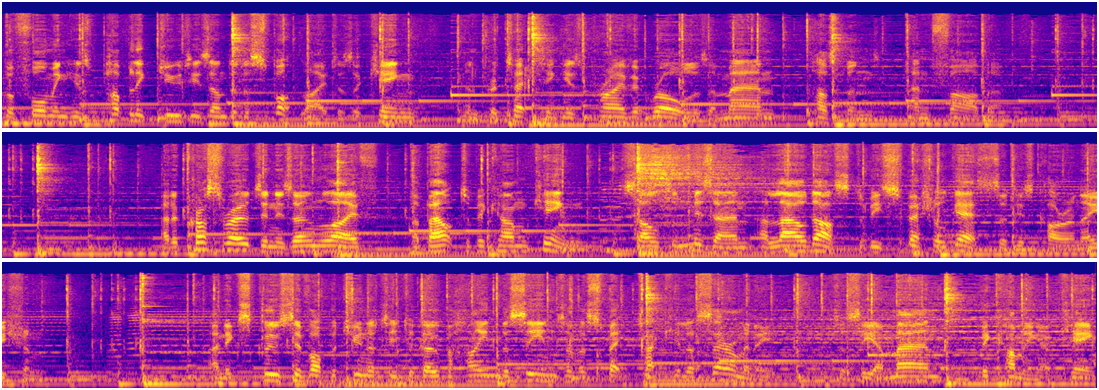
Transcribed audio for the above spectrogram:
performing his public duties under the spotlight as a king and protecting his private role as a man, husband and father. At a crossroads in his own life, about to become king, Sultan Mizan allowed us to be special guests at his coronation. An exclusive opportunity to go behind the scenes of a spectacular ceremony to see a man becoming a king.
